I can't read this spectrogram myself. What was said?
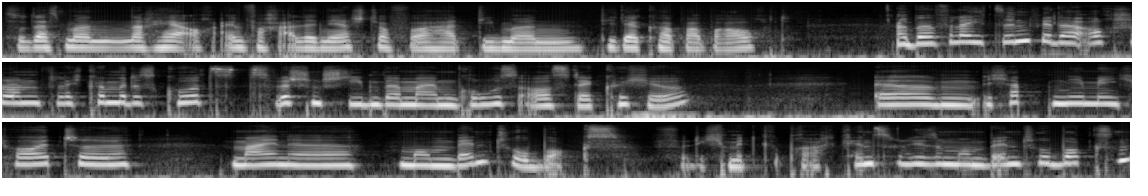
sodass man nachher auch einfach alle Nährstoffe hat, die man, die der Körper braucht. Aber vielleicht sind wir da auch schon, vielleicht können wir das kurz zwischenschieben bei meinem Gruß aus der Küche. Ähm, ich habe nämlich heute meine Mombento-Box für dich mitgebracht. Kennst du diese Mombento-Boxen?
